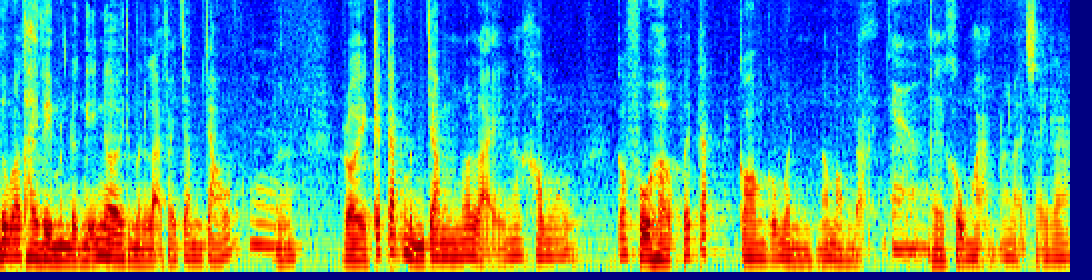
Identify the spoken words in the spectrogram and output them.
lúc đó thay vì mình được nghỉ ngơi thì mình lại phải chăm cháu ừ. rồi cái cách mình chăm nó lại nó không có phù hợp với cách con của mình nó mong đợi. Dạ. thì khủng hoảng nó lại xảy ra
